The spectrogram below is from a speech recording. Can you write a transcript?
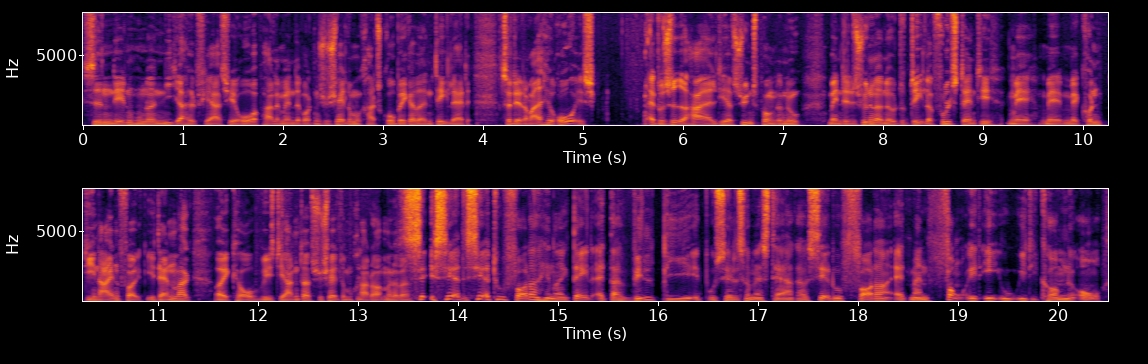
siden 1979 i Europaparlamentet, hvor den socialdemokratiske gruppe ikke har været en del af det. Så det er da meget heroisk at du sidder og har alle de her synspunkter nu, men det er desværre noget, du deler fuldstændig med, med, med kun dine egne folk i Danmark, og ikke kan overbevise de andre socialdemokrater om, eller hvad? Se, ser, ser du for dig, Henrik Dahl, at der vil blive et Bruxelles, som er stærkere? Ser du for dig, at man får et EU i de kommende år,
